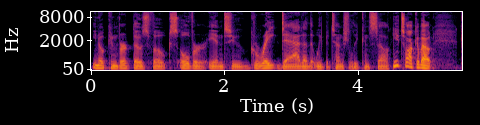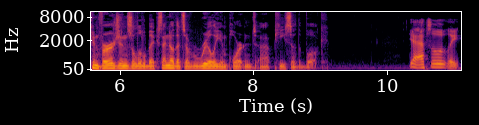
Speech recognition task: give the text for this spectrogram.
you know, convert those folks over into great data that we potentially can sell. Can you talk about conversions a little bit? Because I know that's a really important uh, piece of the book. Yeah, absolutely.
